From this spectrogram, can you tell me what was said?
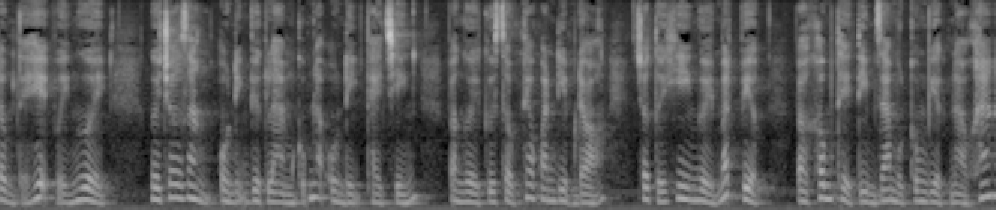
đồng thế hệ với người. Người cho rằng ổn định việc làm cũng là ổn định tài chính và người cứ sống theo quan điểm đó cho tới khi người mất việc và không thể tìm ra một công việc nào khác.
